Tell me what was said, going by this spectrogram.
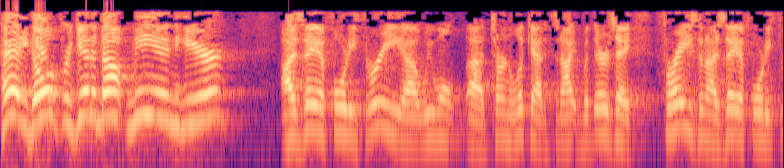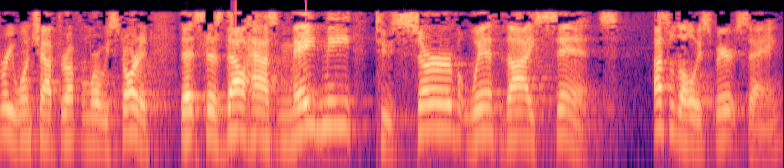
"Hey, don't forget about me in here." Isaiah 43, uh, we won't uh, turn and look at it tonight, but there's a phrase in Isaiah 43, one chapter up from where we started, that says, Thou hast made me to serve with thy sins. That's what the Holy Spirit's saying.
